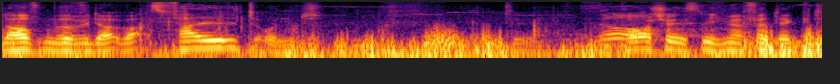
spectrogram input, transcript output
laufen wir wieder über Asphalt und der Porsche ist nicht mehr verdeckt.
